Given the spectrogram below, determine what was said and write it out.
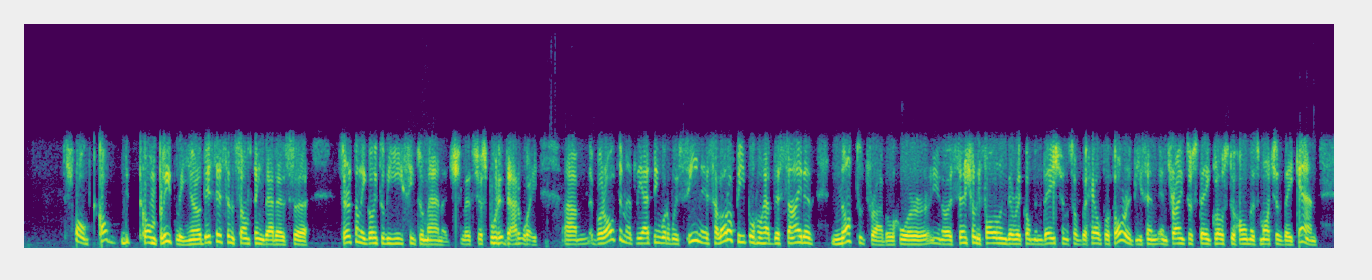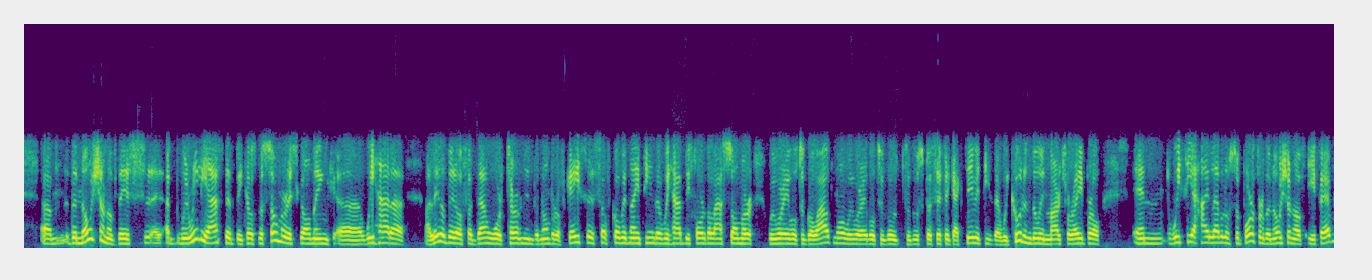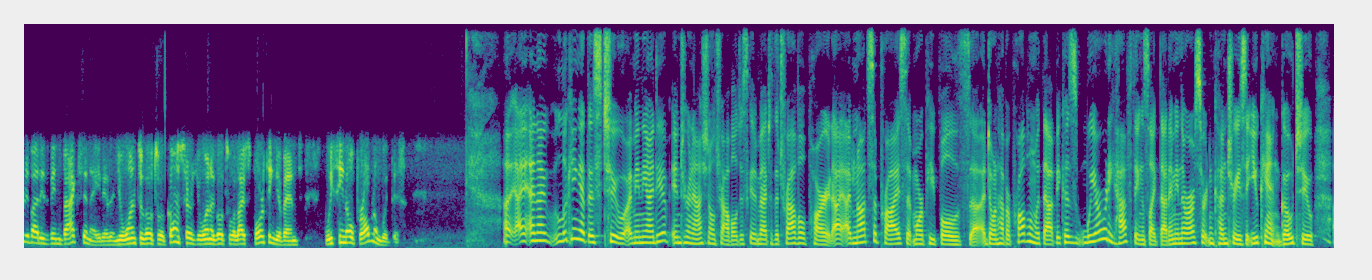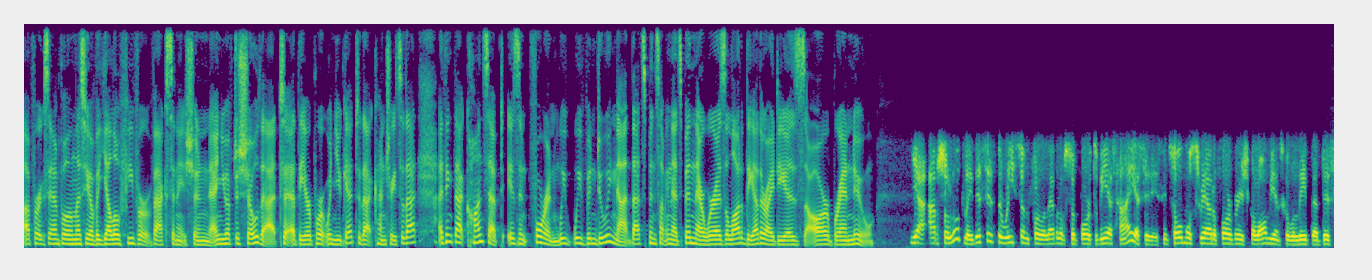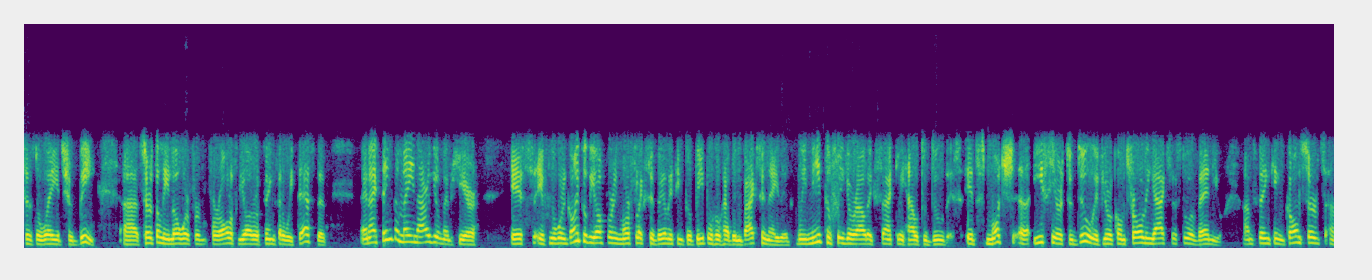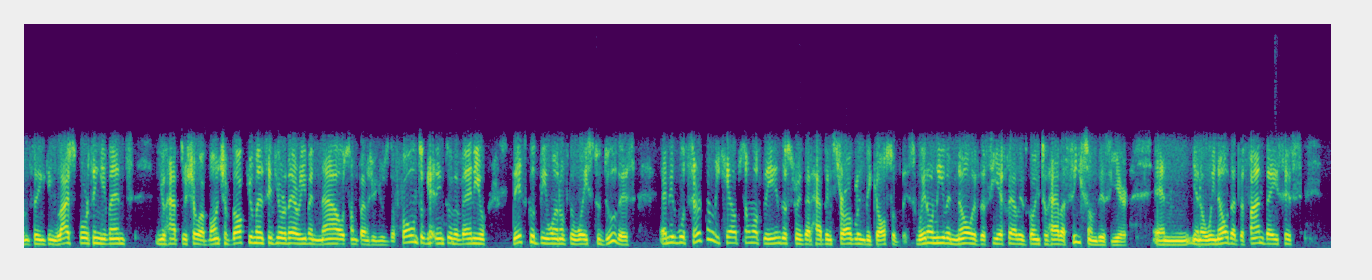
Oh, com- completely. You know, this isn't something that is uh, certainly going to be easy to manage. Let's just put it that way. Um, but ultimately, I think what we've seen is a lot of people who have decided not to travel, who are, you know, essentially following the recommendations of the health authorities and, and trying to stay close to home as much as they can. Um, the notion of this, uh, we really asked it because the summer is coming. Uh, we had a, a little bit of a downward turn in the number of cases of COVID 19 that we had before the last summer. We were able to go out more. We were able to go to do specific activities that we couldn't do in March or April. And we see a high level of support for the notion of if everybody's been vaccinated and you want to go to a concert, you want to go to a live sporting event, we see no problem with this. I, and I'm looking at this too. I mean, the idea of international travel, just getting back to the travel part, I, am not surprised that more people uh, don't have a problem with that because we already have things like that. I mean, there are certain countries that you can't go to, uh, for example, unless you have a yellow fever vaccination, and you have to show that at the airport when you get to that country. So that I think that concept isn't foreign. We've we've been doing that. That's been something that's been there, whereas a lot of the other ideas are brand new. Yeah, absolutely. This is the reason for the level of support to be as high as it is. It's almost three out of four British Columbians who believe that this is the way it should be. Uh, certainly lower for, for all of the other things that we tested. And I think the main argument here is if we were going to be offering more flexibility to people who have been vaccinated, we need to figure out exactly how to do this. It's much uh, easier to do if you're controlling access to a venue. I'm thinking concerts, I'm thinking live sporting events you have to show a bunch of documents if you're there. Even now, sometimes you use the phone to get into the venue. This could be one of the ways to do this. And it would certainly help some of the industries that have been struggling because of this. We don't even know if the CFL is going to have a season this year. And, you know, we know that the fan base is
